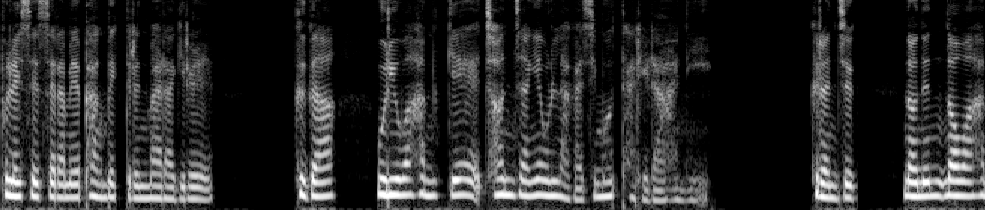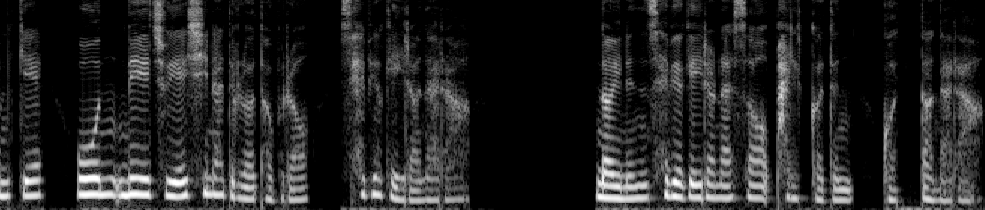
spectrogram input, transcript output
블레셋 사람의 방백들은 말하기를 그가 우리와 함께 전장에 올라가지 못하리라 하니 그런즉 너는 너와 함께 온네 주의 신하들로 더불어 새벽에 일어나라 너희는 새벽에 일어나서 밝거든 곧 떠나라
